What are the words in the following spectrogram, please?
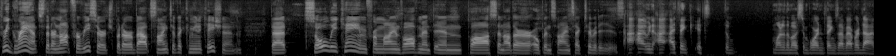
three grants that are not for research but are about scientific communication that solely came from my involvement in PLOS and other open science activities. I, I mean, I, I think it's the, one of the most important things I've ever done.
